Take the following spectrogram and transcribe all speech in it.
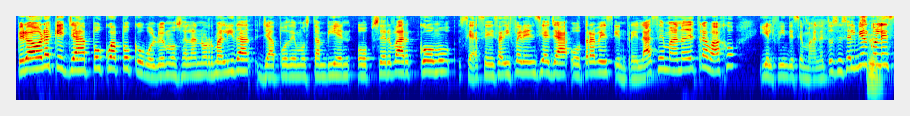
Pero ahora que ya poco a poco volvemos a la normalidad, ya podemos también observar cómo se hace esa diferencia ya otra vez entre la semana de trabajo y el fin de semana. Entonces, el miércoles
